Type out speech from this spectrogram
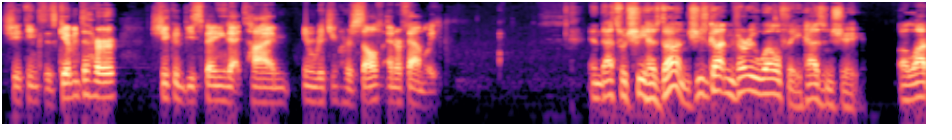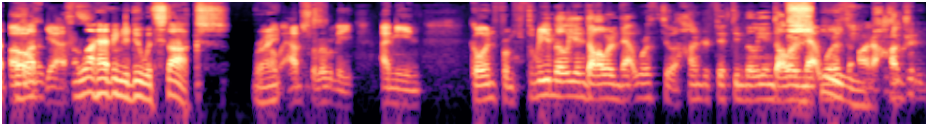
She thinks it's given to her. She could be spending that time enriching herself and her family. And that's what she has done. She's gotten very wealthy, hasn't she? A lot, a Oh, lot, of, yes. a lot having to do with stocks, right? Oh, absolutely. I mean, going from three million dollar net worth to hundred fifty million dollar net worth on a hundred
